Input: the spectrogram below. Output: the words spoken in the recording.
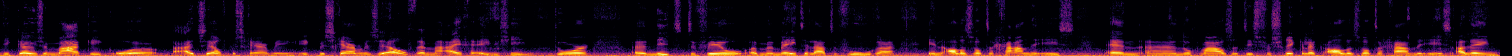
die keuze maak ik uh, uit zelfbescherming. Ik bescherm mezelf en mijn eigen energie door uh, niet te veel me mee te laten voeren in alles wat er gaande is. En nogmaals, het is verschrikkelijk alles wat er gaande is. Alleen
